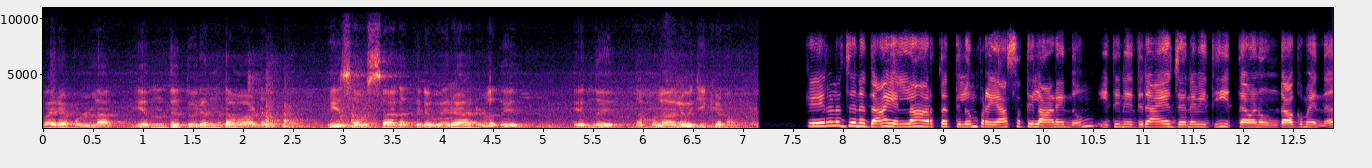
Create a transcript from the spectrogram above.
പരമുള്ള എന്ത് ദുരന്തമാണ് ഈ സംസ്ഥാനത്തിന് വരാനുള്ളത് എന്ന് നമ്മൾ ആലോചിക്കണം. കേരള ജനത എല്ലാ അർത്ഥത്തിലും പ്രയാസത്തിലാണെന്നും ഇതിനെതിരായ ജനവിധി ഇത്തവണ ഉണ്ടാകുമെന്ന്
